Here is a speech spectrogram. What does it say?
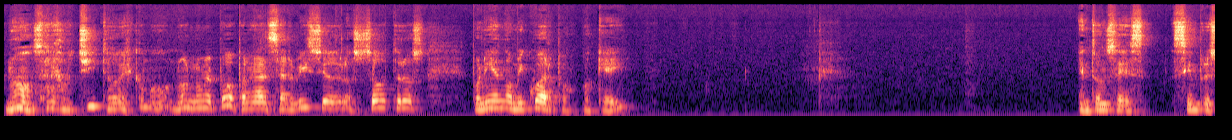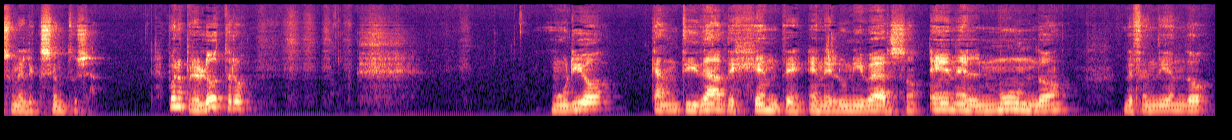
No, ser gauchito es como, no, no me puedo poner al servicio de los otros poniendo mi cuerpo, ¿ok? Entonces, siempre es una elección tuya. Bueno, pero el otro murió cantidad de gente en el universo, en el mundo, defendiendo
